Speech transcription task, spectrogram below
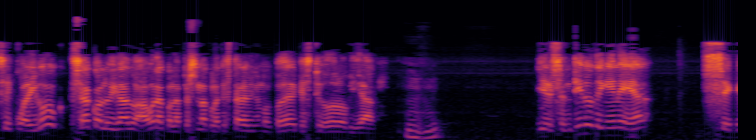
se coaligó, se ha coaligado ahora con la persona con la que está en el mismo poder, que es Teodoro Villano. Y el sentido de Guinea se,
